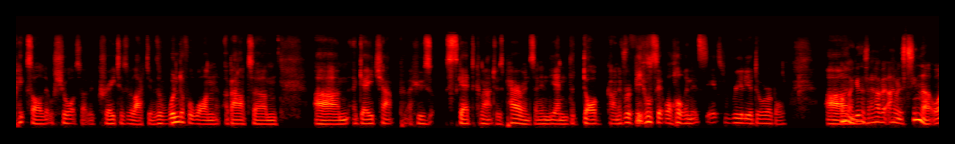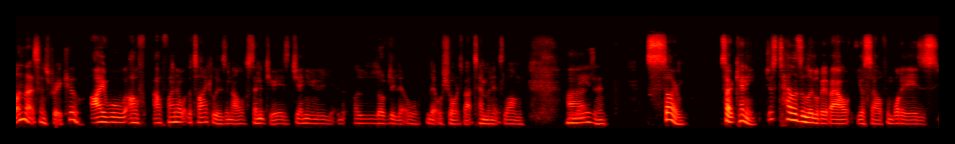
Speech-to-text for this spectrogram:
Pixar, little shorts that the creators were like to. There's a wonderful one about um, um, a gay chap who's scared to come out to his parents, and in the end, the dog kind of reveals it all, and it's it's really adorable. Um, oh my goodness, I haven't I haven't seen that one. That sounds pretty cool. I will. I'll I'll find out what the title is and I'll send it to you. It is genuinely a lovely little little short. It's about ten minutes long. Uh, Amazing. Uh, so, so Kenny, just tell us a little bit about yourself and what it is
